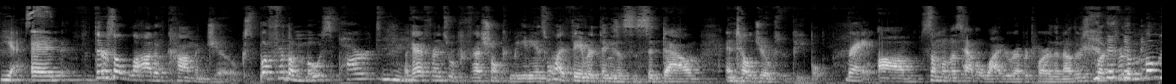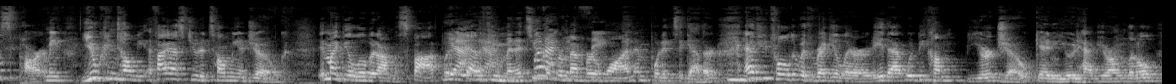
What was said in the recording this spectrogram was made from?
Yes. And there's a lot of common jokes, but for the most part, Mm-hmm. like I have friends who are professional comedians. One of my favorite things is to sit down and tell jokes with people. Right. Um, some of us have a wider repertoire than others, but for the most part, I mean, you can tell me if I asked you to tell me a joke, it might be a little bit on the spot, but Yeah, if you had a few minutes, you could remember think. Mm-hmm. one and put it together. And if you told it with regularity, that would become your joke, and you would have your own little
